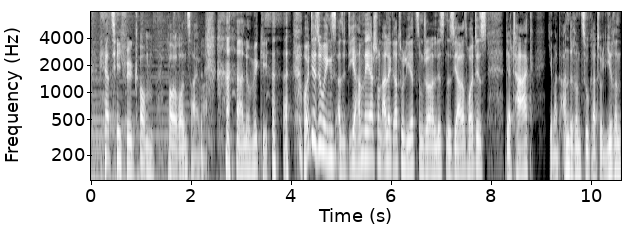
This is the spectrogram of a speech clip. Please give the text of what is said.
Herzlich willkommen, Paul Ronsheimer. Hallo Micky. Heute ist übrigens, also dir haben wir ja schon alle gratuliert zum Journalisten des Jahres. Heute ist der Tag, jemand anderem zu gratulieren.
